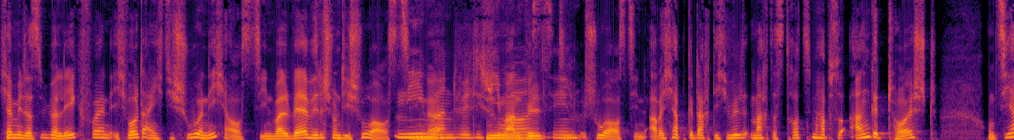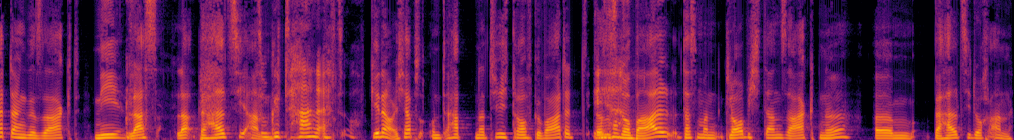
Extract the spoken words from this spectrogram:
Ich habe mir das überlegt vorhin, ich wollte eigentlich die Schuhe nicht ausziehen, weil wer will schon die Schuhe ausziehen? Niemand ne? will die Schuhe Niemand will ausziehen. die Schuhe ausziehen. Aber ich habe gedacht, ich will, mach das trotzdem, habe so angetäuscht und sie hat dann gesagt, nee, lass, la, behalt sie an. So getan, als ob. Genau, ich habe und habe natürlich darauf gewartet. Das Ja. ist normal, dass man, glaube ich, dann sagt, ne, ähm, behalt sie doch an.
